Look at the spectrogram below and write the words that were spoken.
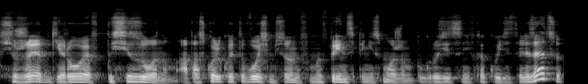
сюжет героев по сезонам, а поскольку это 8 сезонов, мы, в принципе, не сможем погрузиться ни в какую детализацию,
